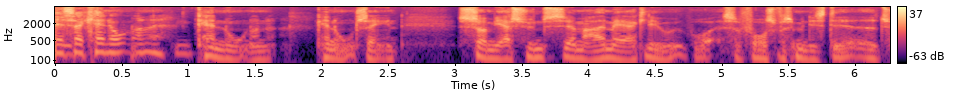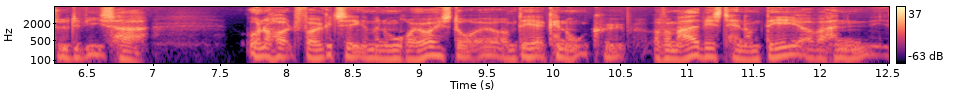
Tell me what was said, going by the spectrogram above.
Altså kanonerne. kanonerne, kanonsagen, som jeg synes ser meget mærkelig ud, hvor altså Forsvarsministeriet tydeligvis har underholdt Folketinget med nogle røverhistorier om det her kanonkøb. Og hvor meget vidste han om det, og var han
